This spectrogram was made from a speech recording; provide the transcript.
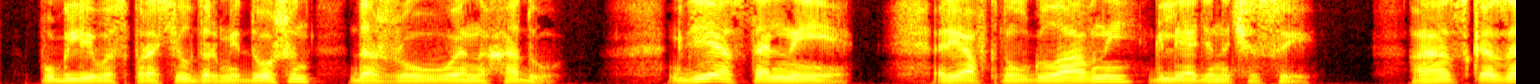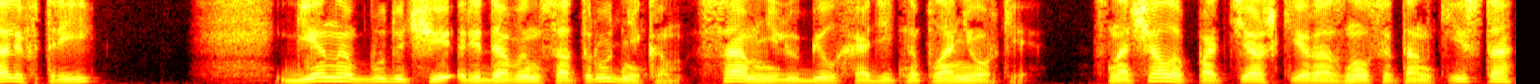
— пугливо спросил Дормидошин, дожевывая на ходу. «Где остальные?» — рявкнул главный, глядя на часы. «А сказали в три». Гена, будучи рядовым сотрудником, сам не любил ходить на планерке. Сначала под тяжкие разносы танкиста,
